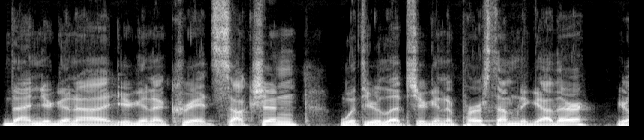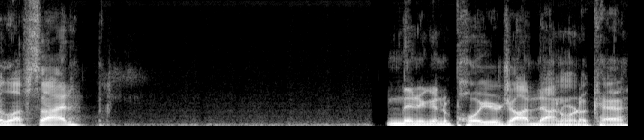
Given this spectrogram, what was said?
then you're gonna you're gonna create suction with your lips. You're gonna purse them together, your left side, and then you're gonna pull your jaw downward. Okay,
